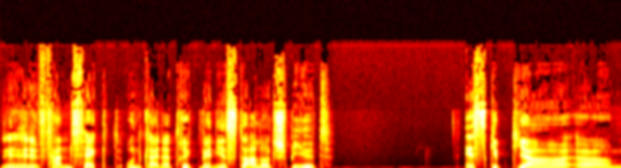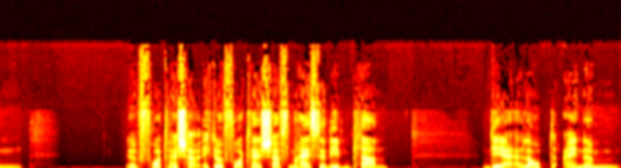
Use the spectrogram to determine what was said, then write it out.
Äh, Fun Fact und kleiner Trick, wenn ihr Starlord spielt, es gibt ja ähm, äh, Vorteil schaffen, ich glaube Vorteil schaffen heißt der Nebenplan. Der erlaubt einem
